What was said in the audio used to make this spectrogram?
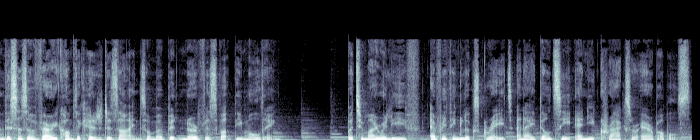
This is a very complicated design, so I'm a bit nervous about demolding. But to my relief, everything looks great and I don't see any cracks or air bubbles.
